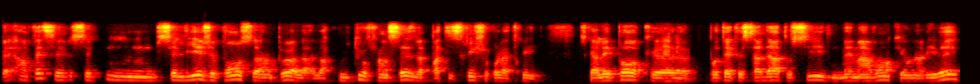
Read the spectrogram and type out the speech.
Ben, en fait, c'est- c'est lié, je pense, un peu à la, la culture française, la pâtisserie, chocolaterie. Parce qu'à l'époque, euh, peut-être ça date aussi, même avant qu'on arrivait,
